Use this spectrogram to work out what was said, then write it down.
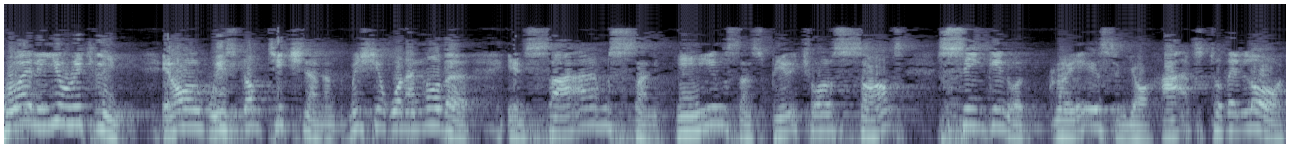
dwell in you richly, in all wisdom, teaching and admission one another, in psalms and hymns and spiritual songs, singing with grace in your heart to the Lord.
